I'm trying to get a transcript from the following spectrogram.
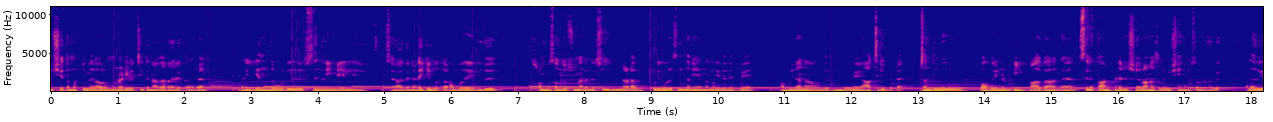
விஷயத்தை மட்டுமே தான் அவர் முன்னாடி வச்சுட்டு நகர்றாரே தவிர எந்த ஒரு சிந்தனையுமே இல்லை அதை நினைக்கும் போது தான் ரொம்பவே வந்து ரொம்ப சந்தோஷமாக இருந்துச்சு. என்னடா இப்படி ஒரு சிந்தனை அந்த மனிதனுக்கு? அப்படி தான் நான் வந்து ரொம்ப ஆச்சரியப்பட்டேன். சந்துரு போக இன்னும் டீப் ஆக ஆக சில கான்ஃபிடென்ஷியலான சில விஷயங்கள் சொல்கிறாரு அதாவது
